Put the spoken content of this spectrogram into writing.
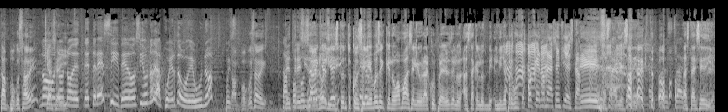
tampoco sabe No, qué hace no, ahí. no, de, de tres sí, de dos y uno de acuerdo, o de uno, pues Tampoco sabe. Tampoco de tres sí sabe. Bueno, qué hace ahí. listo, entonces conciliemos en que no vamos a celebrar cumpleaños de los- hasta que los el niño pregunte ¿Por qué no me hacen fiesta? hasta ahí ese día. Exacto. Hasta ese día.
